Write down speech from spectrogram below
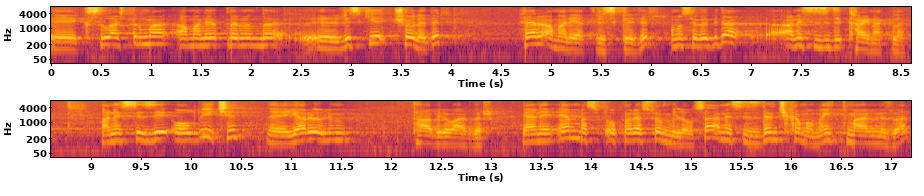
e, kısılaştırma ameliyatlarında e, riski şöyledir. Her ameliyat risklidir. Onun sebebi de anestezi kaynaklı. Anestezi olduğu için e, yarı ölüm tabiri vardır. Yani en basit operasyon bile olsa anesteziden çıkamama ihtimaliniz var.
